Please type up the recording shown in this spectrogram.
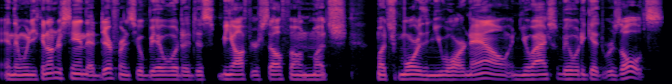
And then when you can understand that difference, you'll be able to just be off your cell phone much, much more than you are now. And you'll actually be able to get results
